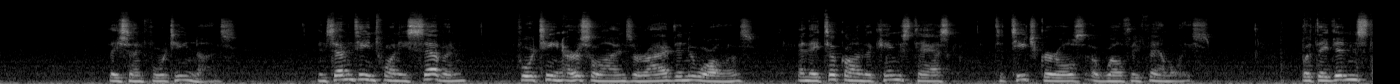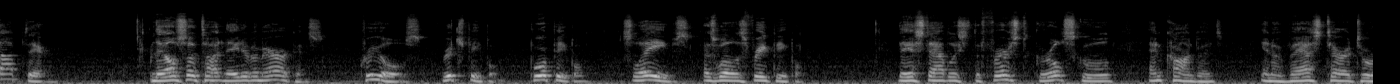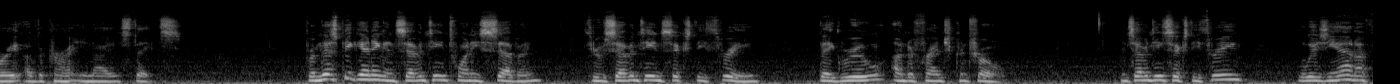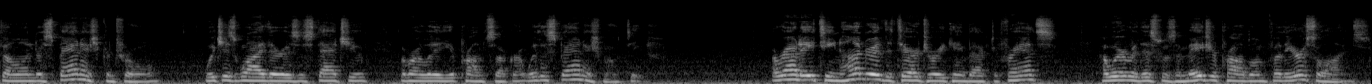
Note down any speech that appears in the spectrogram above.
They sent 14 nuns. In 1727, 14 Ursulines arrived in New Orleans and they took on the king's task to teach girls of wealthy families. But they didn't stop there. They also taught Native Americans, Creoles, rich people, poor people, slaves, as well as free people. They established the first girls' school and convent in a vast territory of the current United States. From this beginning in 1727 through 1763, they grew under French control. In 1763, Louisiana fell under Spanish control, which is why there is a statue of Our Lady of Prompt Succor with a Spanish motif. Around 1800, the territory came back to France. However, this was a major problem for the Ursulines.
